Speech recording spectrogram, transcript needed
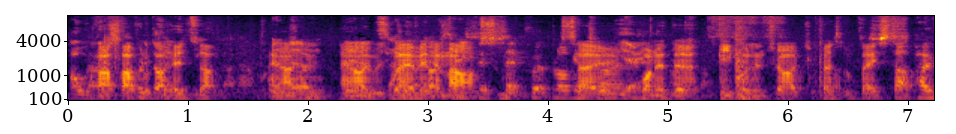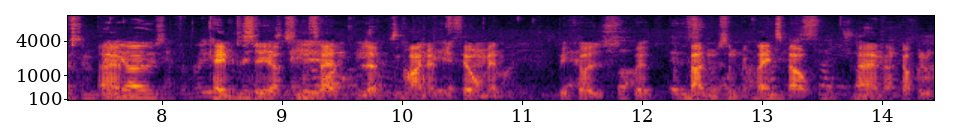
car park with our hoods up and I, and I was wearing a mask. So entire- one of the people in charge of Festival Place start posting um, came to see us and said, look, we can't have you filming because we've had some complaints about um, a couple of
